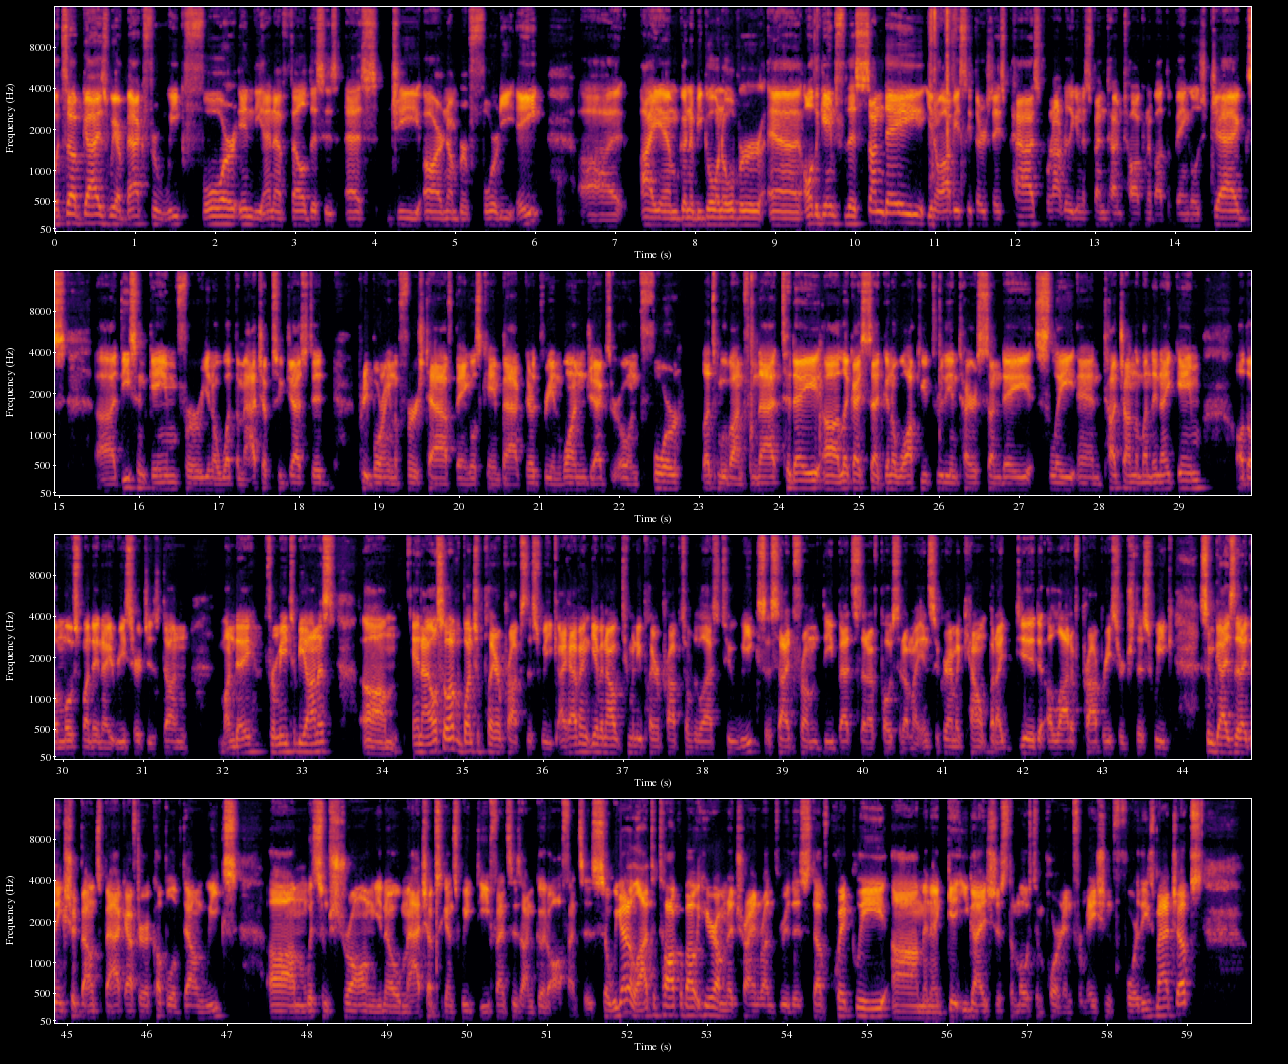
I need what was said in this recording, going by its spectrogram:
What's up, guys? We are back for week four in the NFL. This is SGR number 48. Uh, I am going to be going over uh, all the games for this Sunday. You know, obviously Thursday's passed. We're not really going to spend time talking about the Bengals Jags. Uh, decent game for you know what the matchup suggested. Pretty boring in the first half. Bengals came back. They're three and one. Jags are zero and four. Let's move on from that. Today, uh, like I said, going to walk you through the entire Sunday slate and touch on the Monday night game although most Monday night research is done Monday for me, to be honest. Um, and I also have a bunch of player props this week. I haven't given out too many player props over the last two weeks, aside from the bets that I've posted on my Instagram account. But I did a lot of prop research this week. Some guys that I think should bounce back after a couple of down weeks. Um, with some strong, you know, matchups against weak defenses on good offenses. So we got a lot to talk about here. I'm going to try and run through this stuff quickly um, and I get you guys just the most important information for these matchups.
